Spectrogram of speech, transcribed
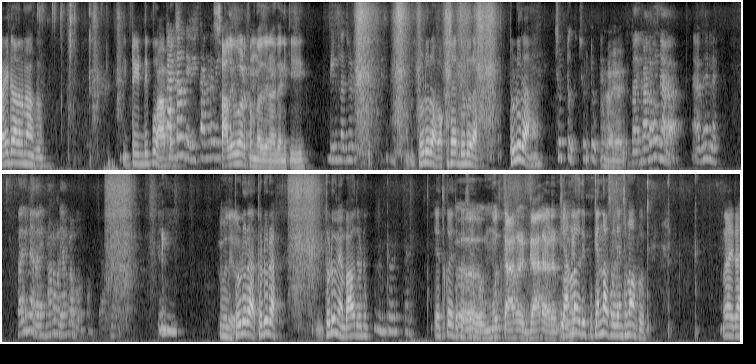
బయట వదల మాకు ఇటు ఇటు దిప్పు సలుగు పడుతుంది వదినా దానికి. దీంట్లో చూడు. తుడురా ఒక్కసారి తుడురా. తుడురా. చుట్టూ చుట్టూ. దాని కండ ఉన్నాడా అదేలే తుడురా తుడురా. తుడు. మేము బాగా తుడు ఎత్తుకో ఎత్తుకో మూతి కార గాలి. ఎండలో దిప్పు కింద అసలు దించ మాకు. రా రా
